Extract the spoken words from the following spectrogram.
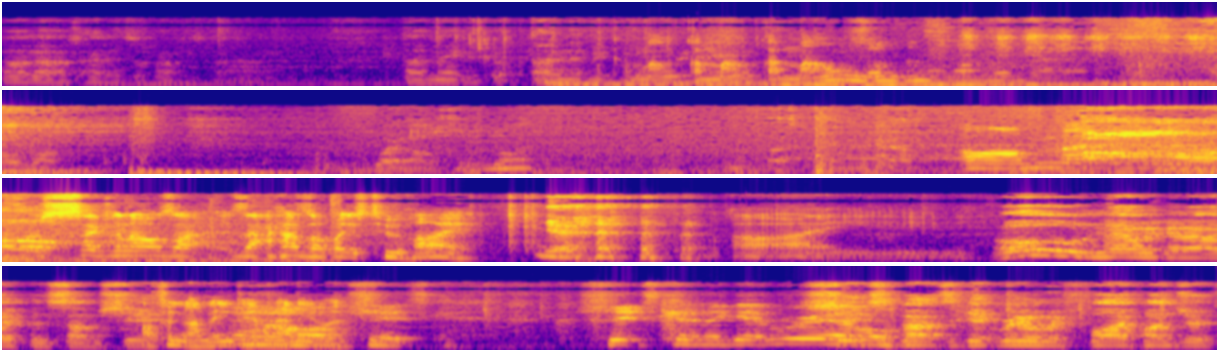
Oh no, it's added to front. Don't make me go. Don't let me. Come on, come on, come on on. the one hit there? Hold on. Well, I was right. In the first game we done. Oh man. For a second I was like, is that Hazard? But it's too high. Yeah. I. oh, now we're gonna open some shit. I think I need him oh, anyway. shit's, shit's gonna get real. Shit's about to get real with 500.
